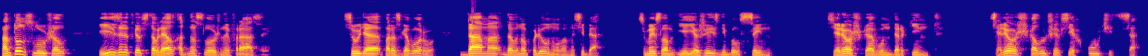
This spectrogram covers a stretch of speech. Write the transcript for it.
Антон слушал и изредка вставлял односложные фразы. Судя по разговору, дама давно плюнула на себя. Смыслом ее жизни был сын. Сережка вундеркинд. Сережка лучше всех учится.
